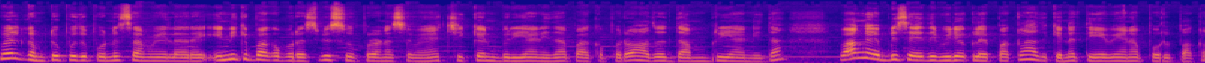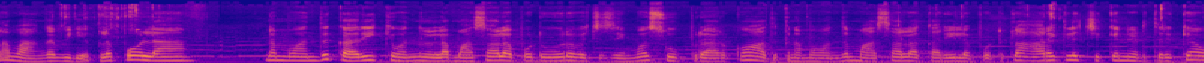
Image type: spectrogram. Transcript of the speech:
வெல்கம் டு புது பொண்ணு சமையலறை இன்றைக்கி பார்க்க போகிற ரெசிபி சூப்பரான சமையல் சிக்கன் பிரியாணி தான் பார்க்க போகிறோம் அதுவும் தம் பிரியாணி தான் வாங்க எப்படி செய்து வீடியோக்குள்ளே பார்க்கலாம் அதுக்கு என்ன தேவையான பொருள் பார்க்கலாம் வாங்க வீடியோக்குள்ளே போகலாம் நம்ம வந்து கறிக்கு வந்து நல்லா மசாலா போட்டு ஊற வச்சு செய்யும்போது சூப்பராக இருக்கும். அதுக்கு நம்ம வந்து மசாலா கறியில் போட்டுக்கலாம். அரை கிலோ சிக்கன் எடுத்திருக்கேன்.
